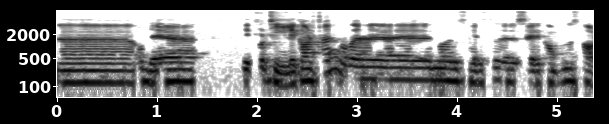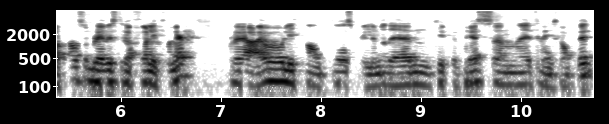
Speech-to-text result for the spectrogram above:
Eh, og det litt for tidlig, kanskje. Og det, når seriekampene starta, så ble vi straffa litt for lett. For det er jo litt annet å spille med den type press enn i treningskamper.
